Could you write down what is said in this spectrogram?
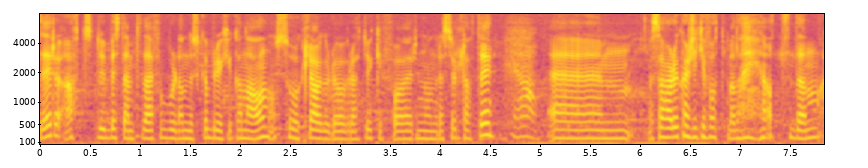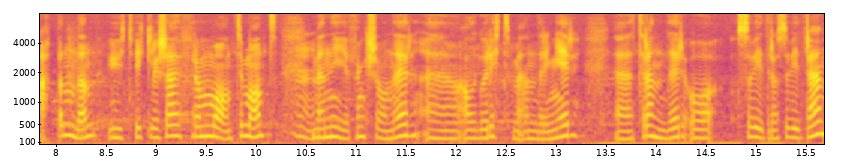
etter at du bestemte deg for hvordan du skal bruke kanalen, og så klager du over at du ikke får noen resultater, ja. um, så har du kanskje ikke fått med deg at den appen den utvikler seg fra måned til måned mm. med nye funksjoner, uh, algoritmeendringer, uh, trender og så videre og så videre.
